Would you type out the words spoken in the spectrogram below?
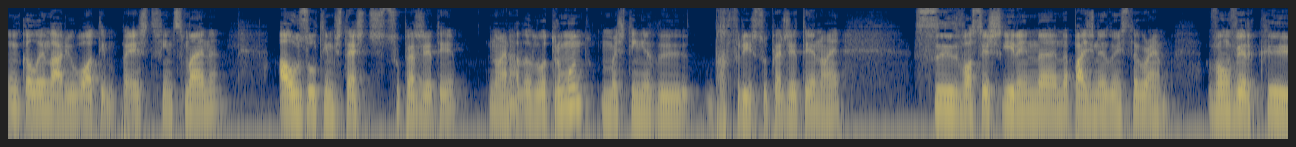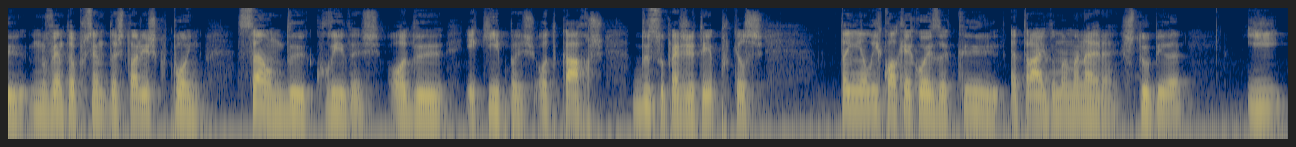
um calendário ótimo para este fim de semana. Há os últimos testes de Super GT, não é nada do outro mundo, mas tinha de, de referir Super GT, não é? Se vocês seguirem na, na página do Instagram, vão ver que 90% das histórias que ponho são de corridas ou de equipas ou de carros de Super GT, porque eles têm ali qualquer coisa que atrai de uma maneira estúpida e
